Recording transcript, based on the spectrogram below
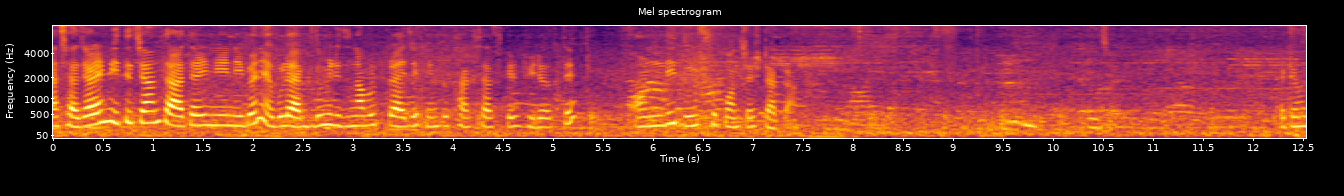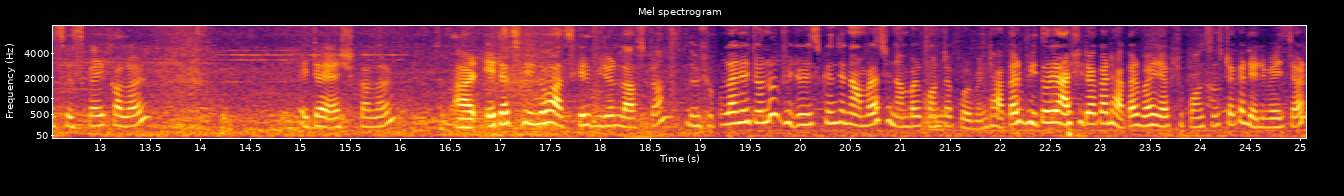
আচ্ছা যারা নিতে চান, তাড়াতাড়ি নিয়ে নেবেন। এগুলো একদমই রিজনেবল প্রাইসে কিন্তু থাকছে আজকের ভিডিওতে। অনলি দুশো পঞ্চাশ টাকা। এটা হচ্ছে স্কাই কালার এটা অ্যাশ কালার। আর এটা ছিল আজকের ভিডিওর লাস্ট টান দুশো অনলাইনের জন্য ভিডিওর স্ক্রিন যে নাম্বার আছে নাম্বার কন্ট্যাক্ট করবেন। ঢাকার ভিতরে আশি টাকা, ঢাকার বাইরে একশো পঞ্চাশ টাকা ডেলিভারি চার্জ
